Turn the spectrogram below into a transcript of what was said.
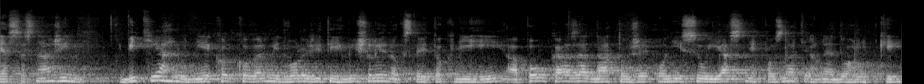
ja sa snažím vytiahnuť niekoľko veľmi dôležitých myšlienok z tejto knihy a poukázať na to, že oni sú jasne poznateľné do hĺbky. E,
